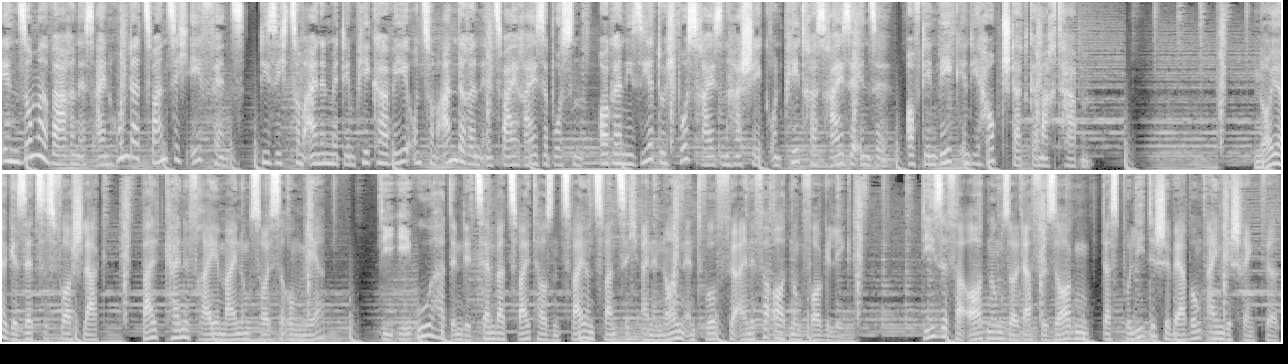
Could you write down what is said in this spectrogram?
In Summe waren es 120 E-Fans, die sich zum einen mit dem PKW und zum anderen in zwei Reisebussen, organisiert durch Busreisen Haschik und Petras Reiseinsel, auf den Weg in die Hauptstadt gemacht haben. Neuer Gesetzesvorschlag, bald keine freie Meinungsäußerung mehr? Die EU hat im Dezember 2022 einen neuen Entwurf für eine Verordnung vorgelegt. Diese Verordnung soll dafür sorgen, dass politische Werbung eingeschränkt wird.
